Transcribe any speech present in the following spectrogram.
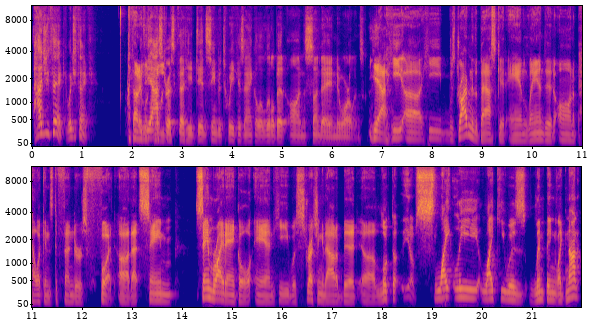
How'd you think? What'd you think? I thought it was the asterisk really... that he did seem to tweak his ankle a little bit on Sunday in New Orleans. Yeah, he uh, he was driving to the basket and landed on a Pelicans defender's foot. Uh, that same same right ankle, and he was stretching it out a bit. Uh, looked you know slightly like he was limping, like not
